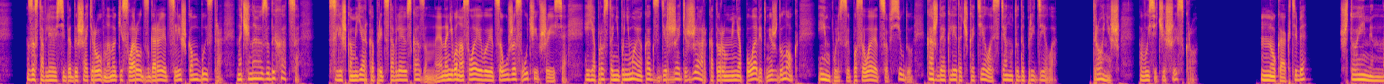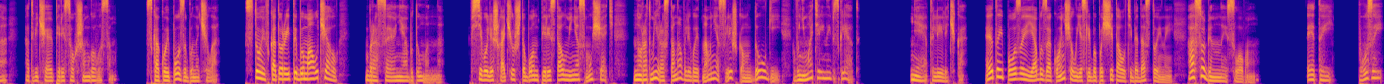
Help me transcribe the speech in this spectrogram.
Заставляю себя дышать ровно, но кислород сгорает слишком быстро. Начинаю задыхаться — Слишком ярко представляю сказанное, на него наслаивается уже случившееся, и я просто не понимаю, как сдержать жар, которым меня плавит между ног. Импульсы посылаются всюду, каждая клеточка тела стянута до предела. Тронешь — высечешь искру. «Ну как тебе?» «Что именно?» — отвечаю пересохшим голосом. «С какой позы бы начала?» «С той, в которой ты бы молчал!» бросаю необдуманно. Всего лишь хочу, чтобы он перестал меня смущать, но Ратмир останавливает на мне слишком долгий, внимательный взгляд. «Нет, Лилечка, этой позой я бы закончил, если бы посчитал тебя достойной, особенной словом». «Этой позой?»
